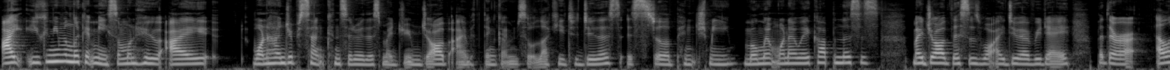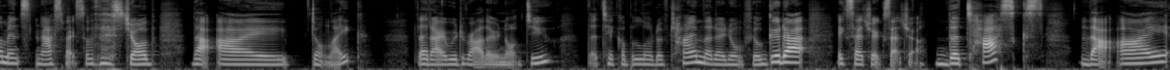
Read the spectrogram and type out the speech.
I you can even look at me, someone who I 100% consider this my dream job. I think I'm so lucky to do this. It's still a pinch me moment when I wake up and this is my job. This is what I do every day. But there are elements and aspects of this job that I don't like, that I would rather not do, that take up a lot of time that I don't feel good at, etc., etc. The tasks that I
